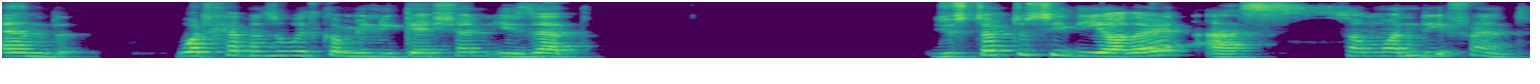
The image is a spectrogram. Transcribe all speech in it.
and what happens with communication is that you start to see the other as someone different.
